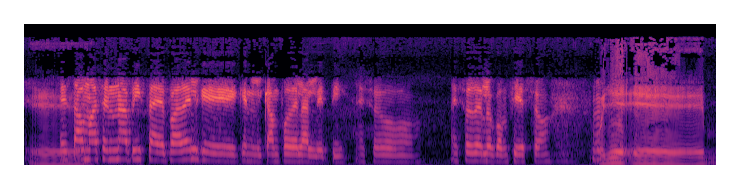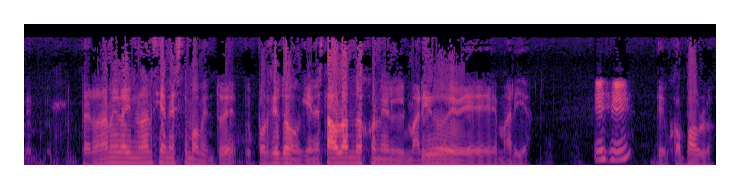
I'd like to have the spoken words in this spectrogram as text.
eh, He estado más en una pista de pádel que, que en el campo del Atleti. Eso eso te lo confieso. Oye, eh, perdóname la ignorancia en este momento, ¿eh? Por cierto, con quien está hablando es con el marido de María, De, con Pablo.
